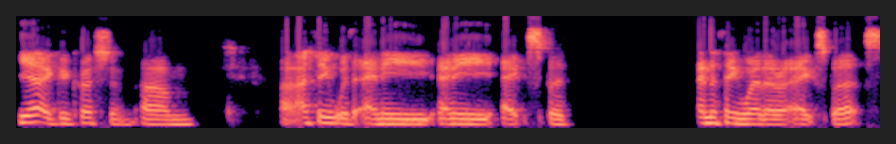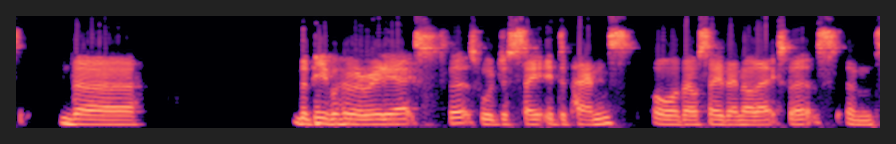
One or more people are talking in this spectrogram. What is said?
Yeah, good question. Um, I think with any any expert, anything where there are experts, the the people who are really experts will just say it depends, or they'll say they're not experts, and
